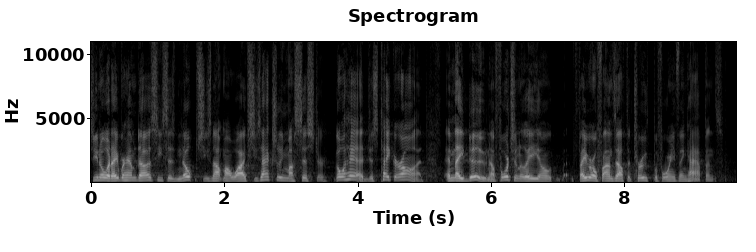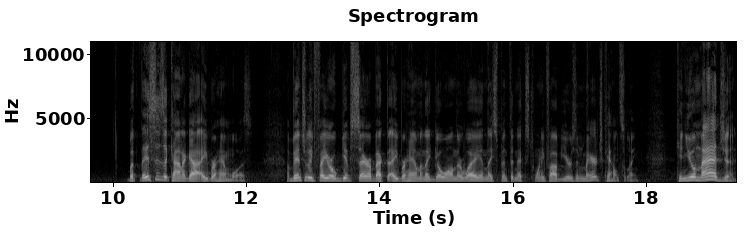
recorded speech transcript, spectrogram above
So, you know what Abraham does? He says, Nope, she's not my wife. She's actually my sister. Go ahead, just take her on. And they do. Now, fortunately, you know, Pharaoh finds out the truth before anything happens. But this is the kind of guy Abraham was. Eventually, Pharaoh gives Sarah back to Abraham, and they go on their way, and they spent the next 25 years in marriage counseling. Can you imagine?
